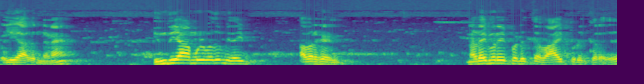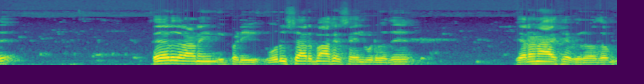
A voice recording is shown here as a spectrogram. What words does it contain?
வெளியாகின்றன. இந்தியா முழுவதும் இதை அவர்கள் நடைமுறைப்படுத்த வாய்ப்பு இருக்கிறது தேர்தல் ஆணையம் இப்படி ஒரு சார்பாக செயல்படுவது ஜனநாயக விரோதம்.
